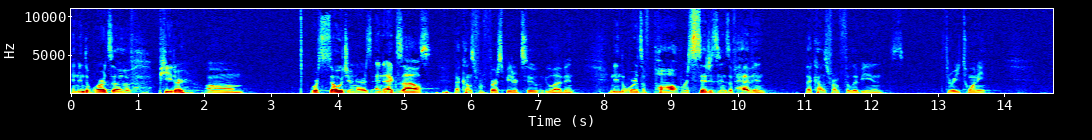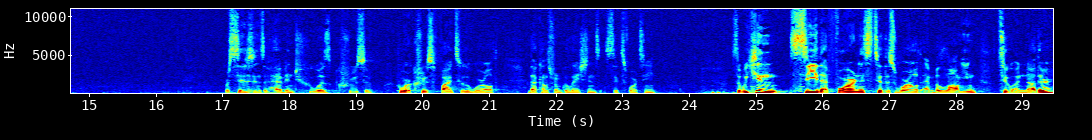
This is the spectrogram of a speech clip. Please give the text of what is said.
And in the words of Peter, um, we're sojourners and exiles. That comes from 1 Peter 2 11. And in the words of Paul, we're citizens of heaven. That comes from Philippians 3:20. We're citizens of heaven who was cruci- who were crucified to the world. That comes from Galatians 6:14. So we can see that foreignness to this world and belonging to another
